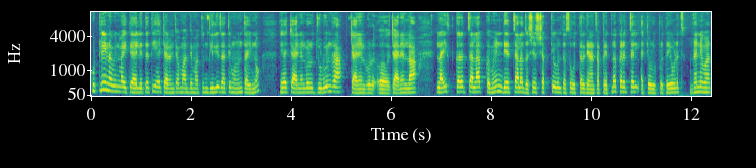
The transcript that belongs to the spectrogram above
कुठलीही नवीन माहिती आली तर ती ह्या चॅनलच्या माध्यमातून दिली जाते म्हणून ताईंनो या चॅनलवर जुळून राहा. चॅनलवर चॅनलला लाईक करत चाला कमेंट देत चाला. जसे शक्य होईल तसं उत्तर देण्याचा प्रयत्न करत चालेल आजच्या व्हिडिओपुरतं एवढंच. धन्यवाद.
